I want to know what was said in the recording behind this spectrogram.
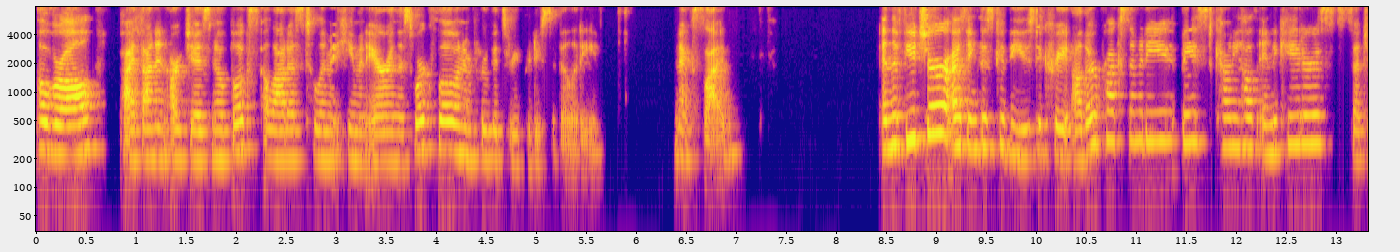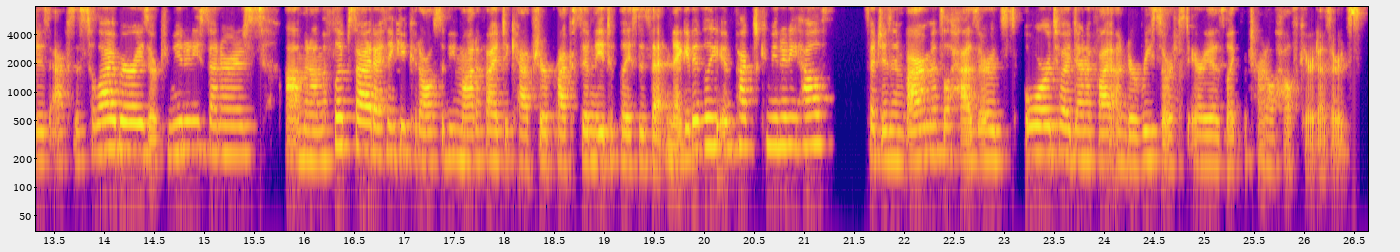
Overall, Python and ArcGIS notebooks allowed us to limit human error in this workflow and improve its reproducibility. Next slide. In the future, I think this could be used to create other proximity-based county health indicators, such as access to libraries or community centers. Um, and on the flip side, I think it could also be modified to capture proximity to places that negatively impact community health, such as environmental hazards, or to identify under-resourced areas like maternal healthcare deserts.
